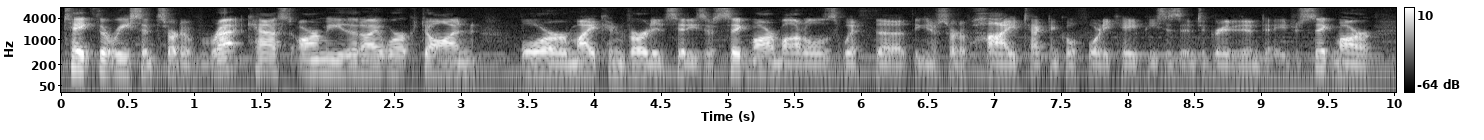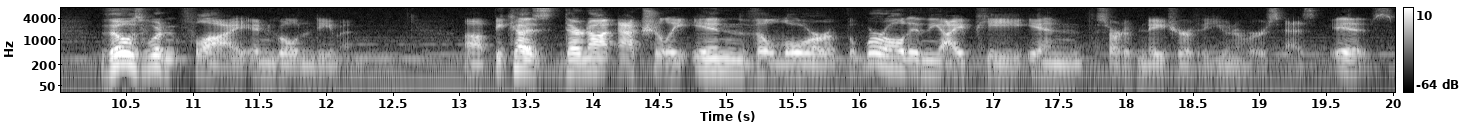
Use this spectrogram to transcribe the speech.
take the recent sort of Ratcast army that I worked on, or my converted Cities of Sigmar models with the, the, you know sort of high technical 40k pieces integrated into Age of Sigmar, those wouldn't fly in Golden Demon. Uh, because they're not actually in the lore of the world, in the IP, in the sort of nature of the universe as is.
